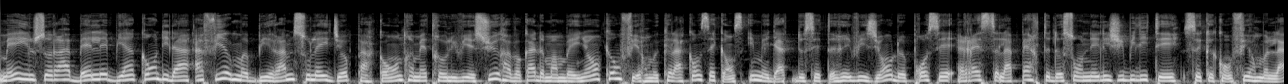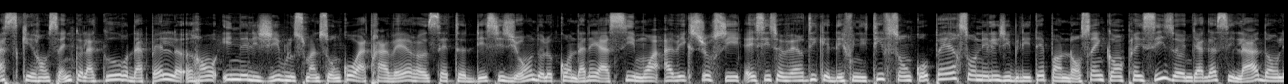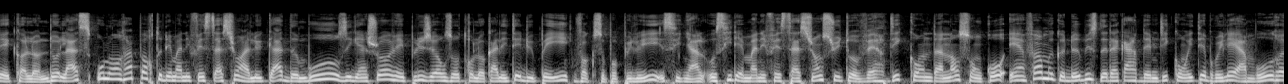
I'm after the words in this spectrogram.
Mais il sera bel et bien candidat, affirme Biram Souley Diop. Par contre, Maître Olivier Sur, avocat de Mambéignan, confirme que la conséquence immédiate de cette révision de procès reste la perte de son éligibilité. Ce que confirme l'AS qui renseigne que la Cour d'appel rend inéligible Ousmane Sonko à travers cette décision de le condamner à six mois avec sursis. Et si ce verdict est définitif, Sonko perd son éligibilité pendant cinq ans précise Ndiaga dans les colonnes de l'As où l'on rapporte des manifestations à Lucas, Dembourg, Ziguinchor et plusieurs autres localités du pays. Vox Populi signale aussi des manifestations suite au verdict condamnant Sonko et informe que deux bus de Dakar Demdik ont été brûlés à Mour.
